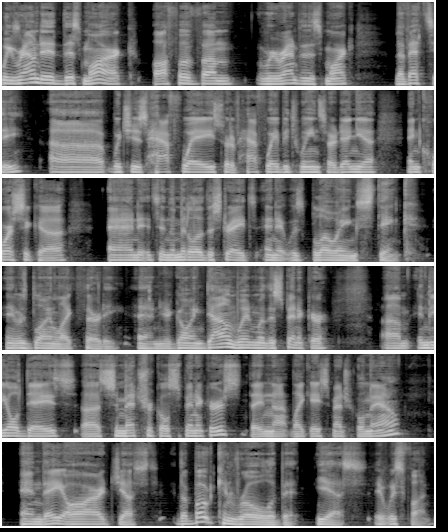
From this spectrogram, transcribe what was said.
we rounded this mark off of um, we rounded this mark Lavezzi, uh, which is halfway, sort of halfway between Sardinia and Corsica, and it's in the middle of the straits, and it was blowing stink. It was blowing like thirty, and you're going downwind with a spinnaker. Um, in the old days, uh, symmetrical spinnakers, they're not like asymmetrical now, and they are just the boat can roll a bit. Yes, it was fun.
